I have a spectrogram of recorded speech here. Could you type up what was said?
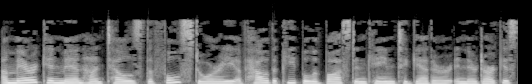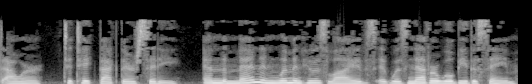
American Manhunt tells the full story of how the people of Boston came together in their darkest hour to take back their city, and the men and women whose lives it was never will be the same.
